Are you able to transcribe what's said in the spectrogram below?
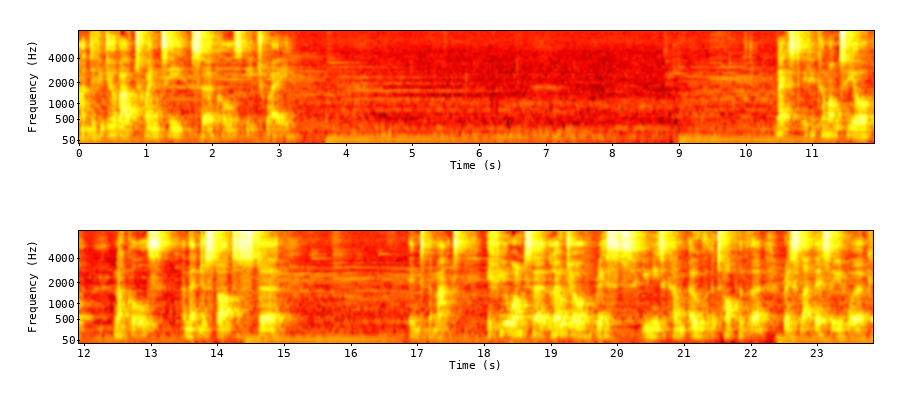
And if you do about 20 circles each way, Next, if you come onto your knuckles and then just start to stir into the mat. If you want to load your wrists, you need to come over the top of the wrist like this, so you'd work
